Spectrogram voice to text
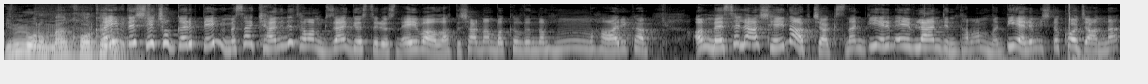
Bilmiyorum ben korkarım. Hayır bir de şey çok garip değil mi? Mesela kendini tamam güzel gösteriyorsun. Eyvallah dışarıdan bakıldığında hmm, harika. Ama mesela şey ne yapacaksın? Hani diyelim evlendin tamam mı? Diyelim işte kocanla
